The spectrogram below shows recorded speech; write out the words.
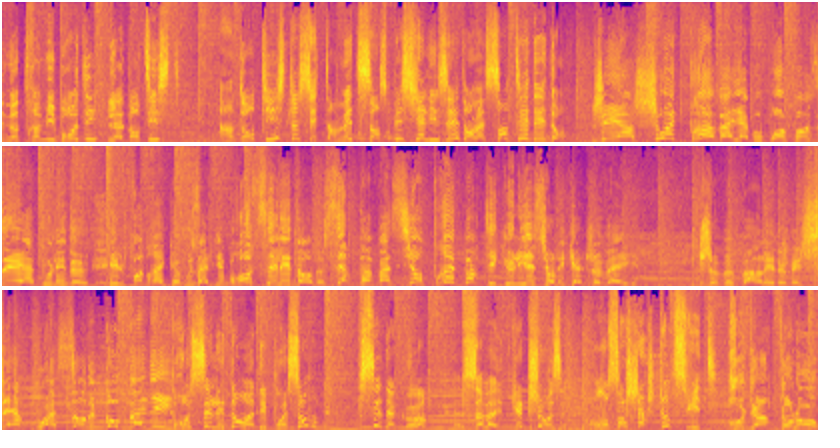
c'est notre ami Brody, la dentiste. Un dentiste, c'est un médecin spécialisé dans la santé des dents. J'ai un chouette travail à vous proposer à tous les deux. Il faudrait que vous alliez brosser les dents de certains patients très particuliers sur lesquels je veille. Je veux parler de mes chers poissons de compagnie. Brosser les dents à des poissons? C'est d'accord, ça va être quelque chose. On s'en charge tout de suite. Regarde dans l'eau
